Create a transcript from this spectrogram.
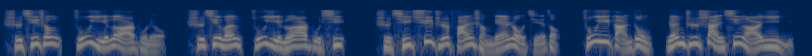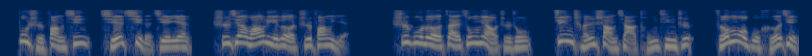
使其声足以乐而不流，使其文足以伦而不息，使其曲直反省连肉节奏，足以感动人之善心而已矣。不使放心邪气的皆焉，实先王利乐之方也。是故乐在宗庙之中，君臣上下同听之，则莫不和敬；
